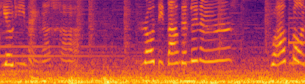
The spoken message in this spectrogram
เที่ยวที่ไหนนะคะรอติดตามกันด้วยนะว้าวก่อน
